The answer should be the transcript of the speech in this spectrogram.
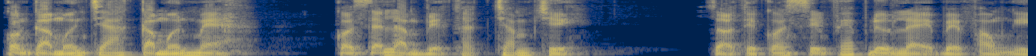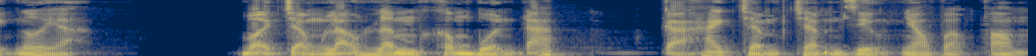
Con cảm ơn cha, cảm ơn mẹ. Con sẽ làm việc thật chăm chỉ. Giờ thì con xin phép đưa Lệ về phòng nghỉ ngơi ạ. Vợ chồng lão Lâm không buồn đáp Cả hai chậm chậm dìu nhau vào phòng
